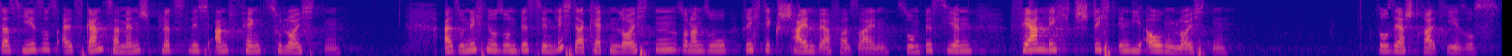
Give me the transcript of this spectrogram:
dass Jesus als ganzer Mensch plötzlich anfängt zu leuchten. Also nicht nur so ein bisschen Lichterketten leuchten, sondern so richtig Scheinwerfer sein. So ein bisschen Fernlicht sticht in die Augen leuchten. So sehr strahlt Jesus.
